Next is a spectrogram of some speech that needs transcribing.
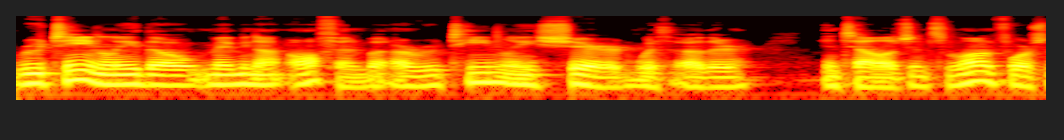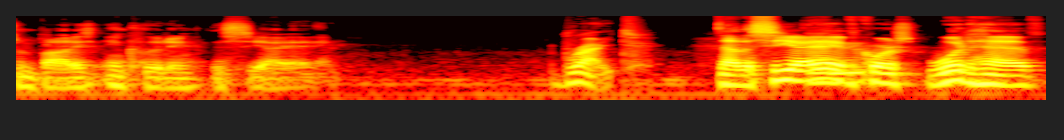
routinely, though maybe not often, but are routinely shared with other intelligence and law enforcement bodies, including the CIA. Right. Now, the CIA, and, of course, would have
